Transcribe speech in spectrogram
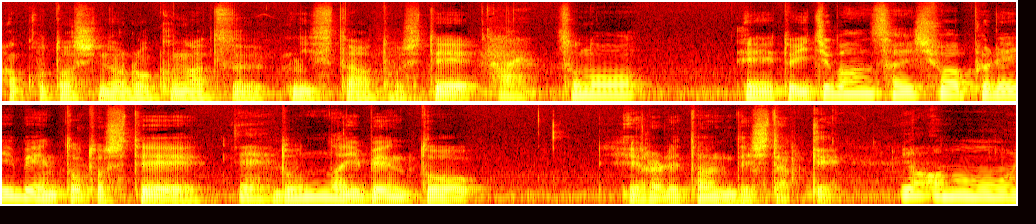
今年の6月にスタートして、はい、その、えーと、一番最初はプレイベントとして、どんなイベントやられたんでしたっけ？いやあの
